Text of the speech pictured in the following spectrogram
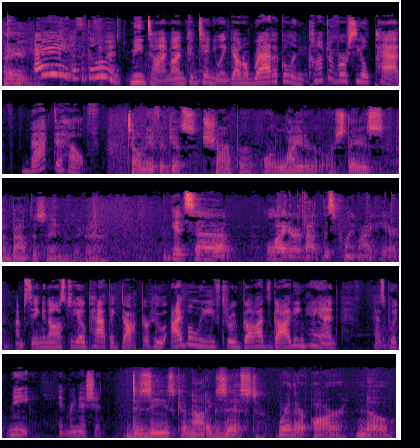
Hey. Hey, how's it going? Meantime, I'm continuing down a radical and controversial path back to health. Tell me if it gets sharper or lighter or stays about the same as I go down. Gets uh, lighter about this point right here. I'm seeing an osteopathic doctor who I believe, through God's guiding hand, has put me in remission. Disease cannot exist where there are no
